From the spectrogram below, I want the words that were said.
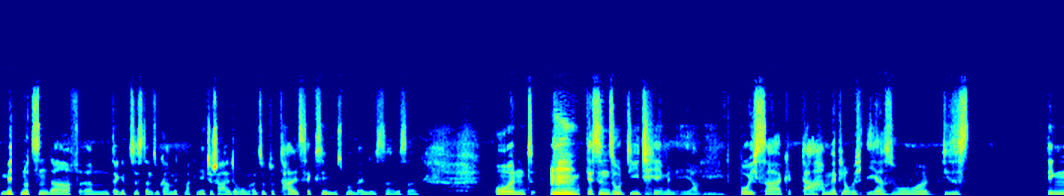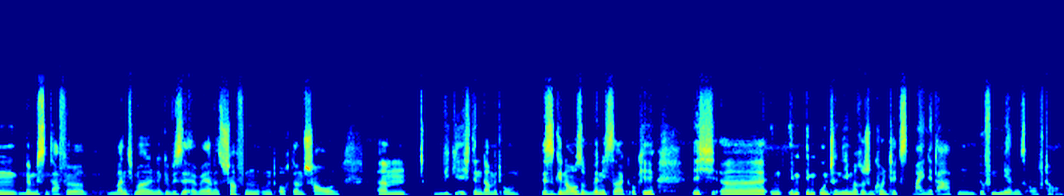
mitnutzen darf. Ähm, da gibt es dann sogar mit magnetischer Halterung. Also total sexy, muss man am Ende des Tages sagen. Und das sind so die Themen eher, wo ich sage, da haben wir, glaube ich, eher so dieses Ding, wir müssen dafür manchmal eine gewisse Awareness schaffen und auch dann schauen, ähm, wie gehe ich denn damit um. Das ist genauso, wenn ich sage, okay, ich äh, in, im, im, unternehmerischen Kontext, meine Daten dürfen nirgends auftauchen,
